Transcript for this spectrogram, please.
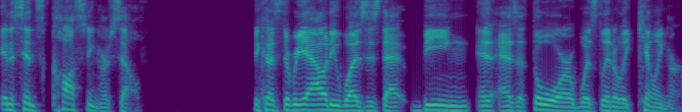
in a sense, costing herself. Because the reality was is that being as a Thor was literally killing her.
